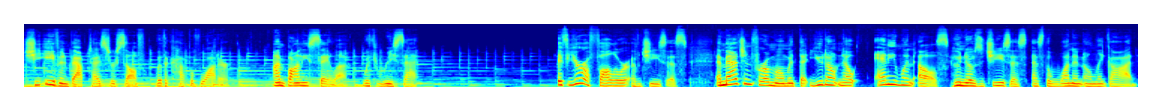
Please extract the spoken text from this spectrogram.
She even baptized herself with a cup of water. I'm Bonnie Sala with Reset. If you're a follower of Jesus, imagine for a moment that you don't know anyone else who knows Jesus as the one and only God.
